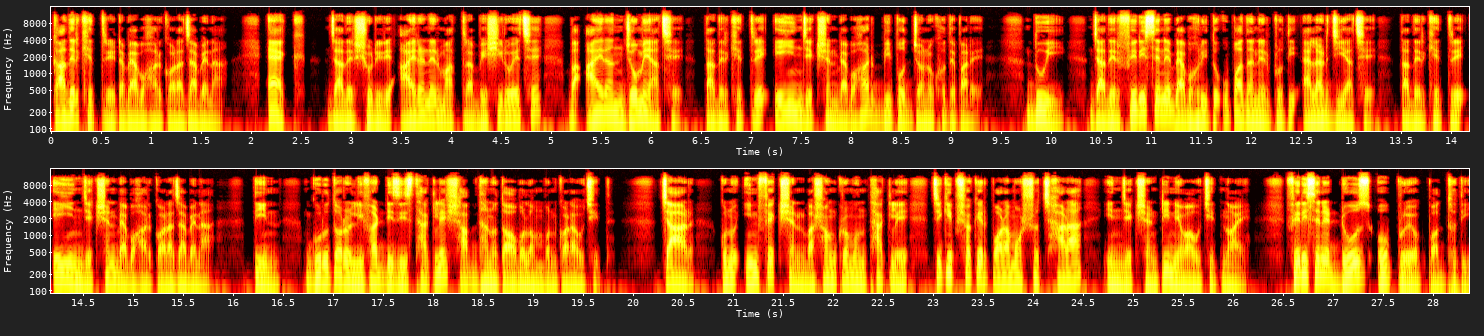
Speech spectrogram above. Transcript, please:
কাদের ক্ষেত্রে এটা ব্যবহার করা যাবে না। এক যাদের শরীরে আয়রনের মাত্রা বেশি রয়েছে বা আয়রন জমে আছে, তাদের ক্ষেত্রে এই ইঞ্জেকশন ব্যবহার বিপজ্জনক হতে পারে। দুই, যাদের ফেরিসেনে ব্যবহৃত উপাদানের প্রতি অ্যালার্জি আছে, তাদের ক্ষেত্রে এই ইঞ্জেকশন ব্যবহার করা যাবে না। তিন, গুরুতর লিভার ডিজিজ থাকলে সাবধানতা অবলম্বন করা উচিত। চার, কোনো ইনফেকশন বা সংক্রমণ থাকলে চিকিৎসকের পরামর্শ ছাড়া ইঞ্জেকশনটি নেওয়া উচিত নয়। ফেরিসেনের ডোজ ও প্রয়োগ পদ্ধতি।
